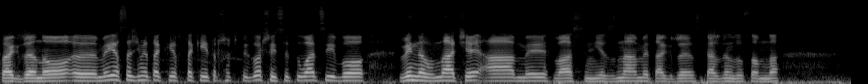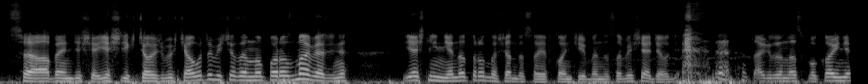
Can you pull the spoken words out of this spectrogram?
Także no, e, my jesteśmy takie, w takiej troszeczkę gorszej sytuacji, bo wy nas znacie, a my was nie znamy, także z każdym z osobna trzeba będzie się, jeśli ktoś by chciał oczywiście ze mną porozmawiać, nie? Jeśli nie, no trudno, siądę sobie w kącie i będę sobie siedział, nie? Także na spokojnie.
